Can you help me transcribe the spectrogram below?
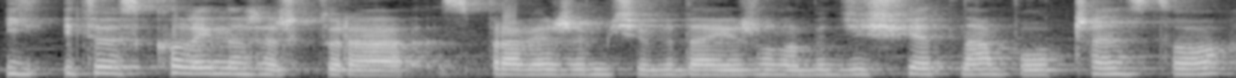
I, I to jest kolejna rzecz, która sprawia, że mi się wydaje, że ona będzie świetna, bo często,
